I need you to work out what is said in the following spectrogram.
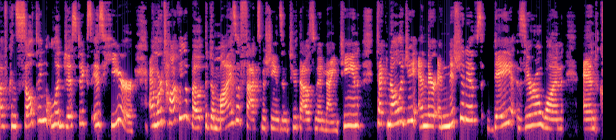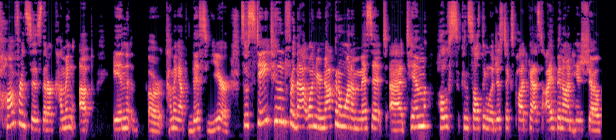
of Consulting Logistics is here, and we're talking about the demise of fax machines in 2019, technology and their initiatives day zero one, and conferences that are coming up in or coming up this year. So stay tuned for that one. You're not going to want to miss it. Uh, Tim hosts Consulting Logistics podcast. I've been on his show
